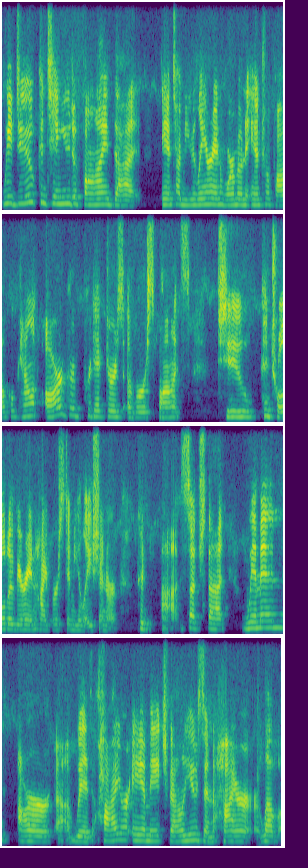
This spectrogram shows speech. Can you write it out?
we do continue to find that anti-Mullerian hormone and antral follicle count are good predictors of response to controlled ovarian hyperstimulation or uh, such that women are uh, with higher AMH values and higher level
